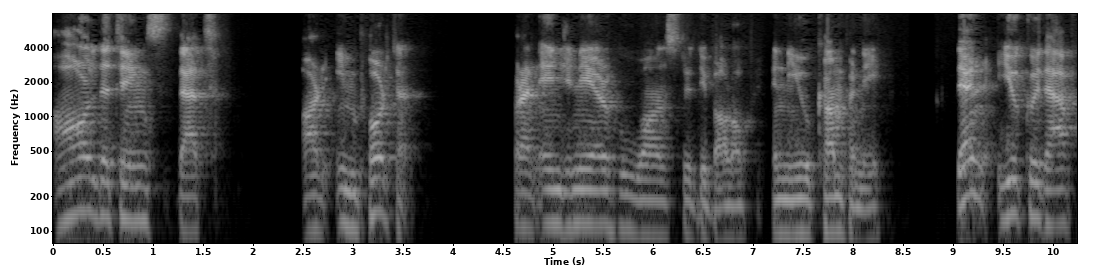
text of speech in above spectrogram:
all the things that are important for an engineer who wants to develop a new company, then you could have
